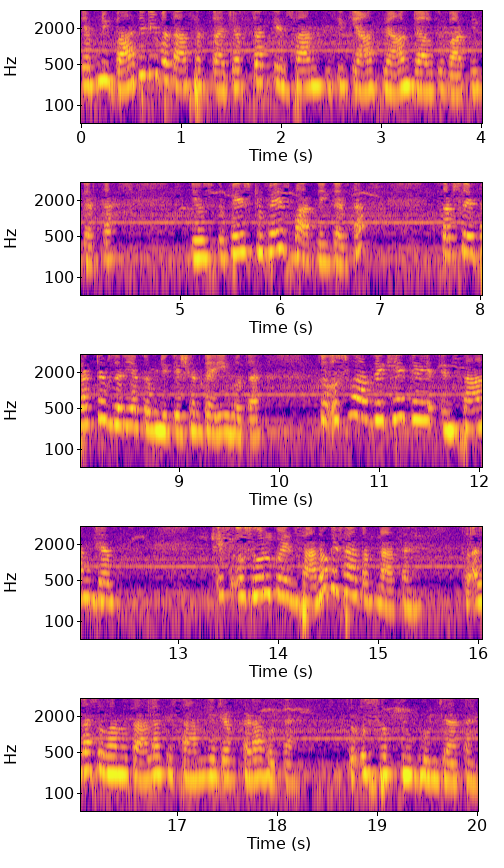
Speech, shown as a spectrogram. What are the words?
یا اپنی بات ہی نہیں بتا سکتا جب تک انسان کسی کی آنکھ میں آنکھ ڈال کے بات نہیں کرتا، یا اس کو فیس ٹو فیس بات نہیں کرتا۔ سب سے افیکٹو ذریعہ کمیونیکیشن کا یہی ہوتا ہے۔ تو اس میں آپ دیکھیے کہ انسان جب اس اصول کو انسانوں کے ساتھ اپناتا ہے، تو اللہ سبحانہ تعالیٰ کے سامنے جب کھڑا ہوتا ہے، تو اس وقت میں بھول جاتا ہے۔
